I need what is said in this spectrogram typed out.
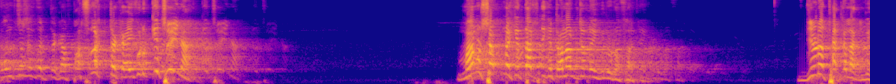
পঞ্চাশ হাজার টাকা, পাঁচ লাখ টাকা, এগুলো কিছুই না কিছুই না। মানুষ আপনাকে তার দিকে টানার জন্য এগুলোর অফার করে। দৃঢ় থাকা লাগবে,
